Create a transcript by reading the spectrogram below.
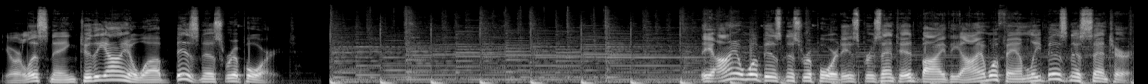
You're listening to the Iowa Business Report. The Iowa Business Report is presented by the Iowa Family Business Center.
